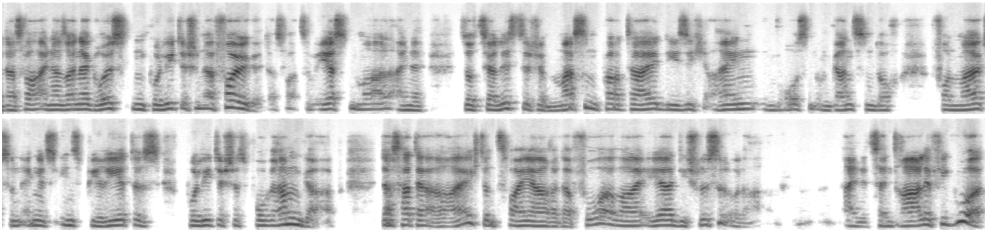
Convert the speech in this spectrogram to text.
das war einer seiner größten politischen Erfolge. Das war zum ersten Mal eine sozialistische Massenpartei, die sich ein im Großen und Ganzen doch von Marx und Engels inspiriertes politisches Programm gab. Das hat er erreicht und zwei Jahre davor war er die Schlüssel oder eine zentrale Figur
